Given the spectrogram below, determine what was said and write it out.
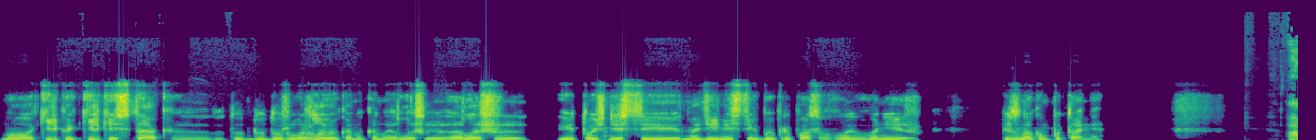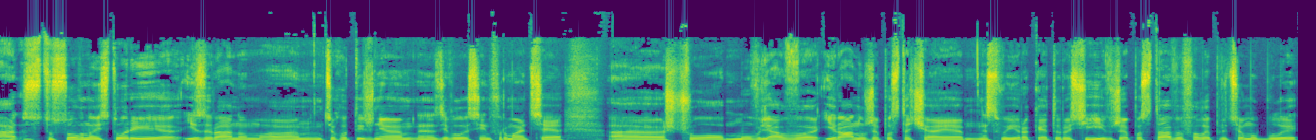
Ну, а кілька, кількість так, е, дуже важливо, але ж і точність, і надійність цих боєприпасів вони ж під знаком питання. А стосовно історії із Іраном, цього тижня е, з'явилася інформація, що мовляв, Іран уже постачає свої ракети Росії, вже поставив, але при цьому були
